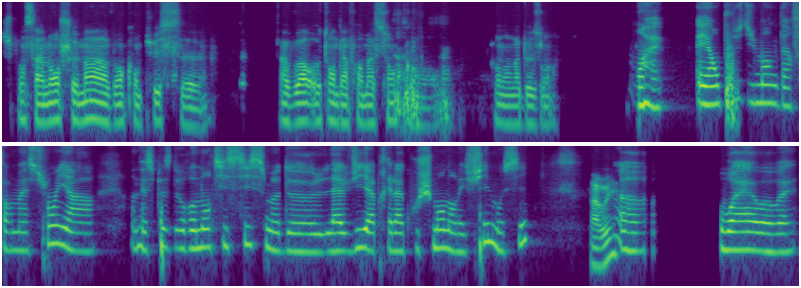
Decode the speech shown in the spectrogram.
je pense, un long chemin avant qu'on puisse euh, avoir autant d'informations qu'on qu'on en a besoin. ouais. Et en plus du manque d'informations, il y a un espèce de romanticisme de la vie après l'accouchement dans les films aussi. Ah oui? Euh, ouais, ouais, ouais.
